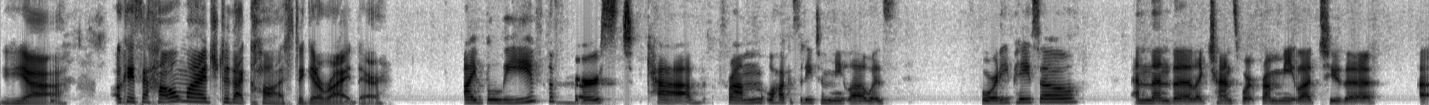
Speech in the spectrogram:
Yeah. Okay, so how much did that cost to get a ride there? I believe the first cab from Oaxaca City to Mitla was 40 peso. And then the like transport from Mitla to the uh,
